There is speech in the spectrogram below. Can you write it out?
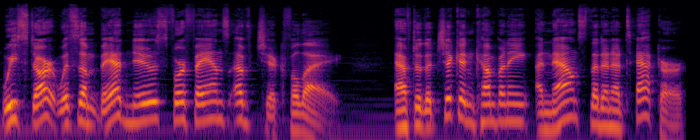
We start with some bad news for fans of Chick fil A, after the chicken company announced that an attacker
